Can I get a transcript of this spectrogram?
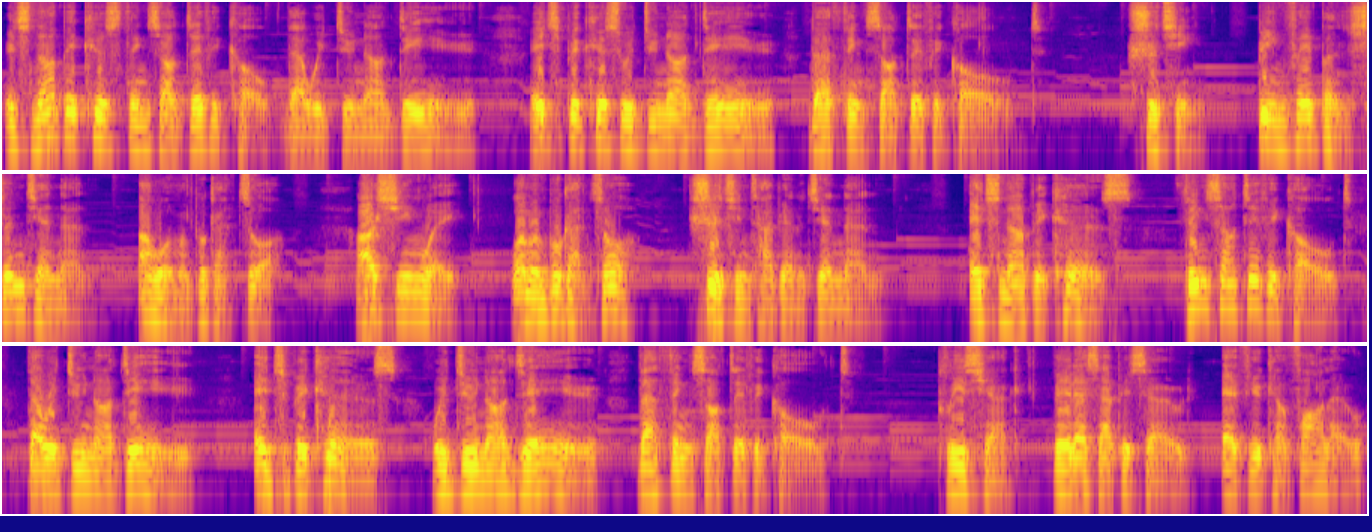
It's not because things are difficult that we do not dare. It's because we do not dare that things are difficult. 事情并非本身艰难，而我们不敢做，而是因为我们不敢做，事情才变得艰难。 It's not because things are difficult that we do not dare. It's because we do not dare that things are difficult. Please check the last episode if you can follow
